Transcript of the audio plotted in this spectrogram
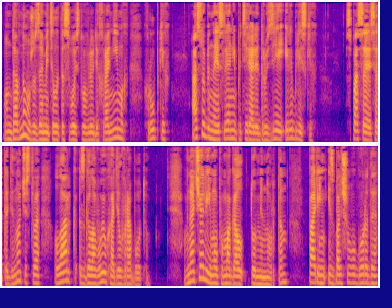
Он давно уже заметил это свойство в людях ранимых, хрупких, особенно если они потеряли друзей или близких. Спасаясь от одиночества, Ларк с головой уходил в работу. Вначале ему помогал Томми Нортон, парень из большого города,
